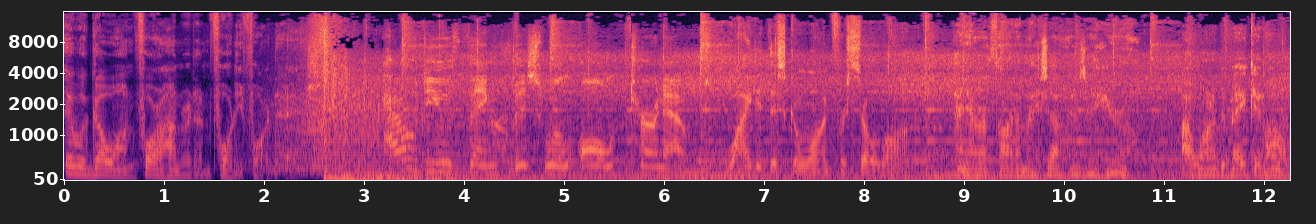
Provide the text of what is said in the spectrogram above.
it would go on 444 days. How do you think this will all turn out? Why did this go on for so long? I never thought of myself as a hero. I wanted to make it home.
